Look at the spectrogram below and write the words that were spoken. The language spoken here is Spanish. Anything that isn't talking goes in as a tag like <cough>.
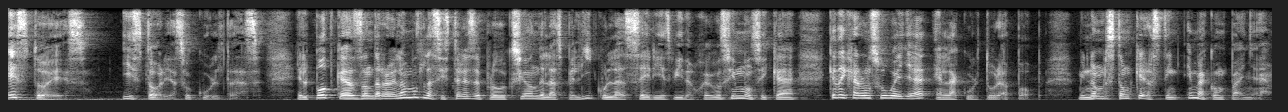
Esto es Historias Ocultas, el podcast donde revelamos las historias de producción de las películas, series, videojuegos y música que dejaron su huella en la cultura pop. Mi nombre es Tom Kerstin y me acompaña.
